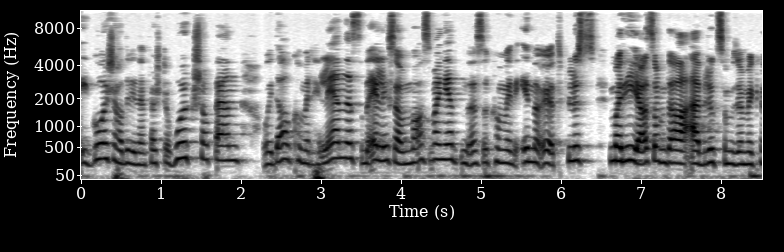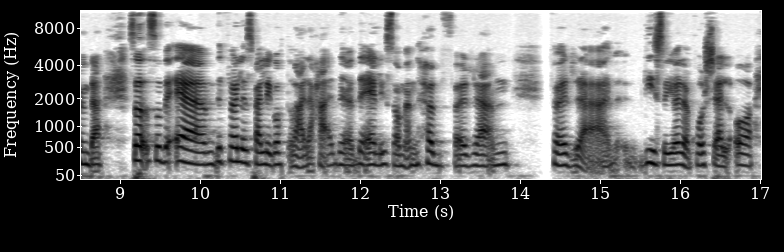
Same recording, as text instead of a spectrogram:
i går så hadde vi den første workshopen, og i dag kommer Helene. Så det er liksom Masemannjentene som kommer inn og ut, pluss Maria, som da er brukt som drømmekunde. Så, så det, er, det, føles veldig godt å være her. Det, det er liksom en hub for um, for uh, de som gjør en forskjell. Og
